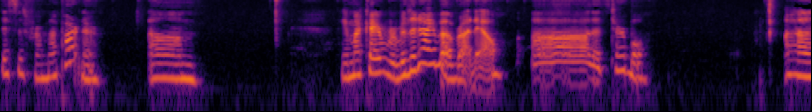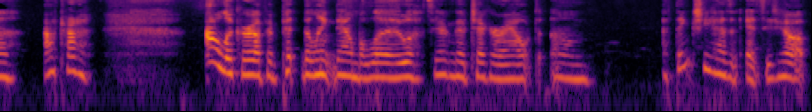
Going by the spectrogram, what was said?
this is from my partner. Um, you might can't remember the name of right now. Oh, that's terrible. Uh, I'll try to, I'll look her up and put the link down below so you can go check her out. Um, I think she has an Etsy shop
